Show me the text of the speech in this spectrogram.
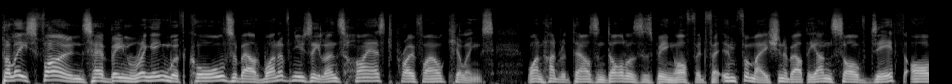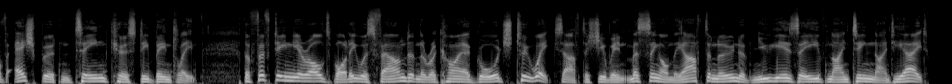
Police phones have been ringing with calls about one of New Zealand's highest profile killings. $100,000 is being offered for information about the unsolved death of Ashburton teen Kirsty Bentley. The 15 year old's body was found in the Rakaia Gorge two weeks after she went missing on the afternoon of New Year's Eve 1998.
